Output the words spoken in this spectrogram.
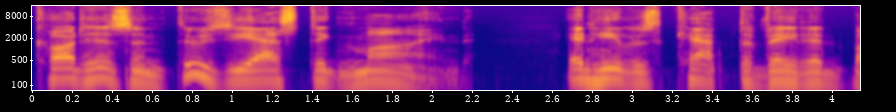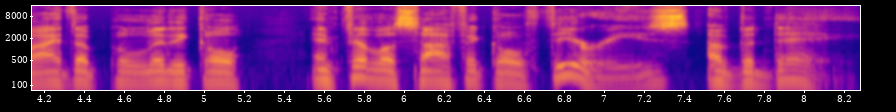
caught his enthusiastic mind, and he was captivated by the political and philosophical theories of the day.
